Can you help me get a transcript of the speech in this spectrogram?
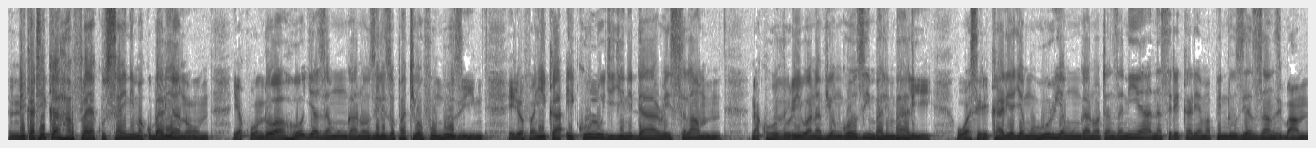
Ni katika hafla ya kusaini makubaliano ya kuondoa hoja za muungano zilizopatiwa ufumbuzi iliyofanyika Ikulu jijini Dar es Salaam na kuhudhuriwa na viongozi mbalimbali mbali wa serikali ya Jamhuri ya Muungano wa Tanzania na serikali ya Mapinduzi ya Zanzibar,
